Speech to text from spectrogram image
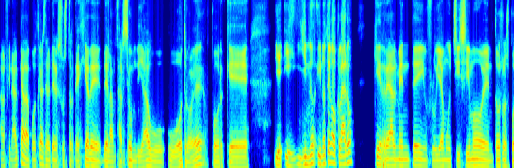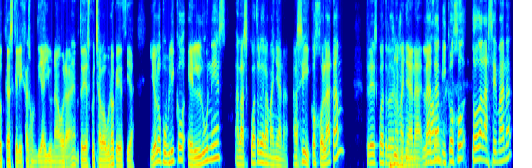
Al final, cada podcast debe tener su estrategia de, lanzarse un día u, otro, ¿eh? Porque. Y, no, y no tengo claro que realmente influya muchísimo en todos los podcasts que elijas un día y una hora. ¿eh? Todavía escuchaba uno que decía, yo lo publico el lunes a las 4 de la mañana. Así, cojo LATAM, 3, 4 de la mañana, LATAM, y cojo toda la semana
